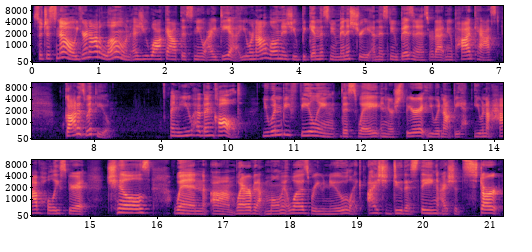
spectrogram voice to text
So just know you're not alone as you walk out this new idea. You are not alone as you begin this new ministry and this new business or that new podcast. God is with you, and you have been called you wouldn't be feeling this way in your spirit. You would not be you would not have holy spirit chills when um, whatever that moment was where you knew like i should do this thing i should start.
